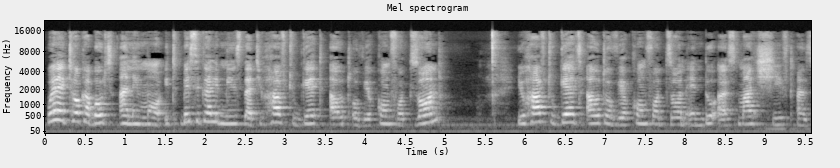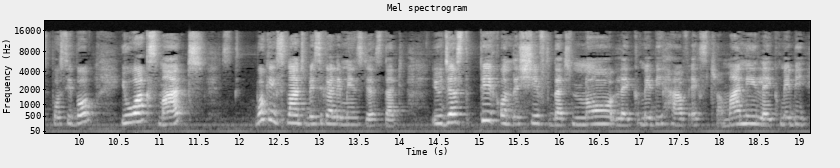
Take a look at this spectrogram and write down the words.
when I talk about earning more, it basically means that you have to get out of your comfort zone. You have to get out of your comfort zone and do as much shift as possible. You work smart. Working smart basically means just that you just pick on the shift that no like maybe have extra money like maybe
